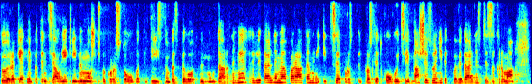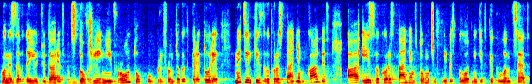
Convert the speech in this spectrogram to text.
той ракетний потенціал, який не можуть використовувати дійсно безпілотними ударними літальними апаратами, і це прос- прослідковується і в нашій зоні відповідальності. Зокрема, вони завдають ударів вздовж лінії фронту по прифронтових територіях не тільки з використанням кабів, а і з використанням, в тому числі безпілотників типу ланцет.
